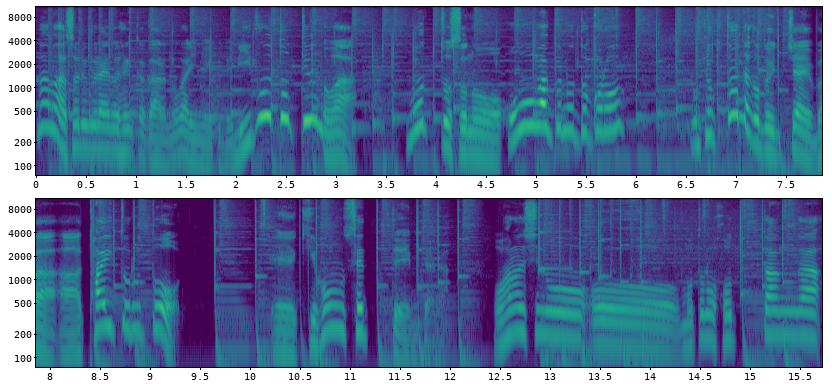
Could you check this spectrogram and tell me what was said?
まあまあそれぐらいの変化があるのがリメイクで。リブートっていうのはもっとその大枠のところ極端なこと言っちゃえばタイトルと、えー、基本設定みたいな。お話の元の発端が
